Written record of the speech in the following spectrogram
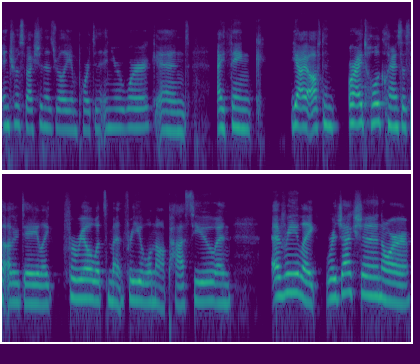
introspection is really important in your work. And I think, yeah, I often, or I told Clarence this the other day, like, for real, what's meant for you will not pass you. And every like rejection or,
